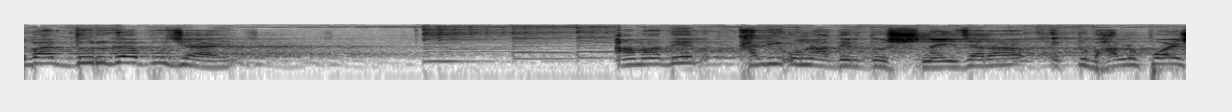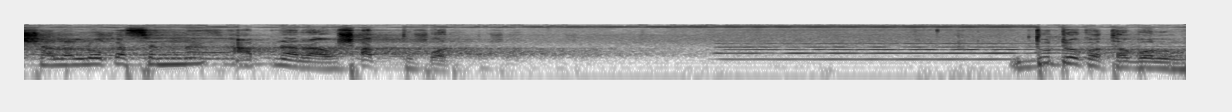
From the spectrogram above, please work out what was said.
এবার দুর্গা পূজায় আমাদের খালি ওনাদের দোষ নাই, যারা একটু ভালো পয়সালা লোক আছেন না, আপনারাও স্বার্থপর। দুটো কথা বলব।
